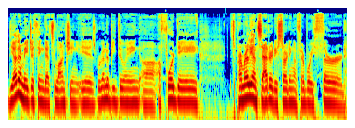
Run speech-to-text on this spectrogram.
The other major thing that's launching is we're going to be doing uh, a four day, it's primarily on Saturday starting on February 3rd,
